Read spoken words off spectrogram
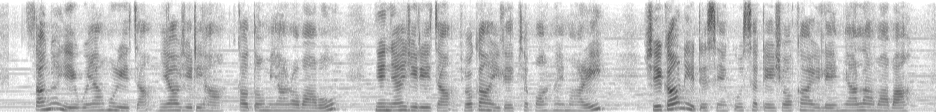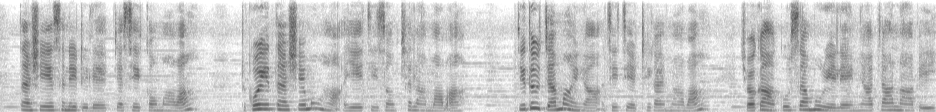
။စားငတ်ရေဝင်ရောက်မှုတွေကြောင့်မြောက်ရေတွေဟာတောက်သုံးမရတော့ပါဘူး။ညဉ့်ညမ်းရေတွေကြောင့်ယောဂရေလည်းဖြစ်ပွားနိုင်ပါတယ်။ရေကနေတဆင်ကိုဆက်တဲ့ယောဂရေလည်းများလာမှာပါ။တန်ရှင်းရေးစနစ်တွေလည်းပျက်စီးကုန်မှာပါ။တကွေအတန်ရှင်းမှုဟာအရေးကြီးဆုံးဖြစ်လာမှာပါပြည်သူ့ကျန်းမာရေးဟာအကြီးကျယ်ထိခိုက်မှာပါယောဂကူးစက်မှုတွေလည်းများပြားလာပြီး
